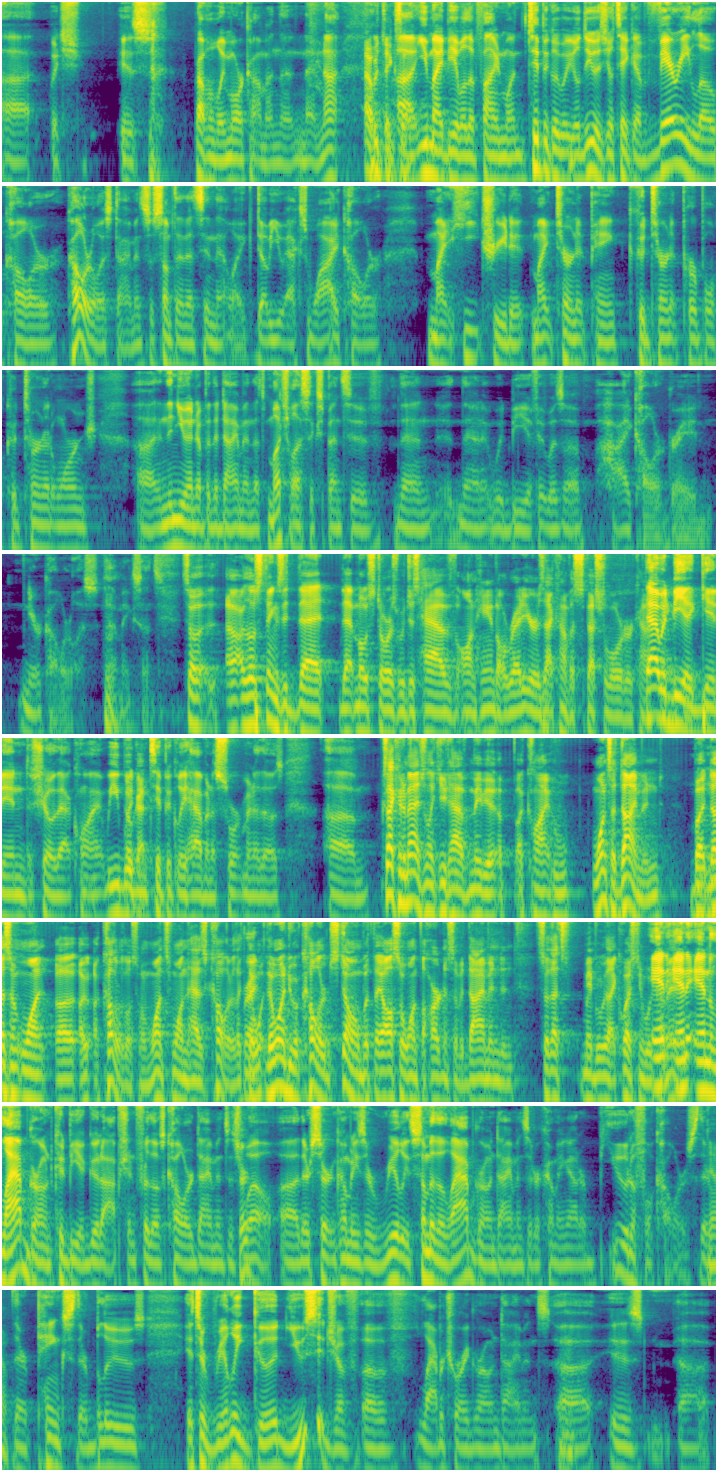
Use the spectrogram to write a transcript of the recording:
uh, which is probably more common than, than not. I would think so. Uh, you might be able to find one. Typically, what you'll do is you'll take a very low color, colorless diamond, so something that's in that like WXY color, might heat treat it, might turn it pink, could turn it purple, could turn it orange. Uh, and then you end up with a diamond that's much less expensive than than it would be if it was a high color grade, near colorless. If that makes sense. So uh, are those things that, that most stores would just have on hand already, or is that kind of a special order kind That of would be a get in to show that client. We wouldn't Okay. typically have an assortment of those. Um, because I can imagine like you'd have maybe a, a client who wants a diamond but doesn't want a, a, colorless one. Wants one that has color. Like they, Mm-hmm. Right. they want to do a colored stone, but they also want the hardness of a diamond, and so that's maybe where that question would and, come in. and and lab grown could be a good option for those colored diamonds as well. Uh, there's certain companies that are really some of the lab grown diamonds that are coming out are beautiful colors. They're Yeah. they're pinks, they're blues. It's a really good usage of of laboratory grown diamonds. Uh, is uh,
